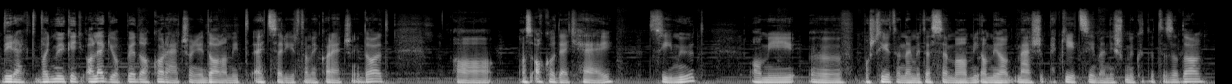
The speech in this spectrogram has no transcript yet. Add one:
direkt, vagy mondjuk egy, a legjobb példa a karácsonyi dal, amit egyszer írtam egy karácsonyi dalt, a, az Akad egy hely címűt, ami ö, most hirtelen nem jut eszembe, ami, ami a másik, két címen is működött ez a dal.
